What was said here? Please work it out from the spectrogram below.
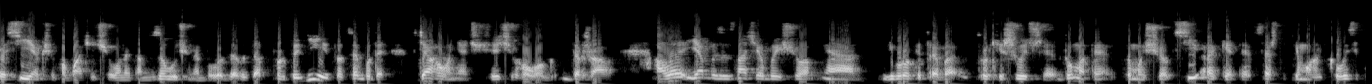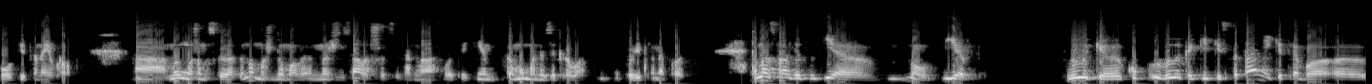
Росія, якщо побачить, що вони там залучені були до протидії, то це буде втягування чи чергової держави. Але я би зазначив би, що Європі треба трохи швидше думати, тому що всі ракети все ж таки можуть колись полетіти на Європу. А ми можемо сказати, ну ми ж думали, ми ж знали, що це на нас летить, тому ми не закривали повітряне простір. Тому насправді тут є, ну, є велике, велика кількість питань, які треба, е,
